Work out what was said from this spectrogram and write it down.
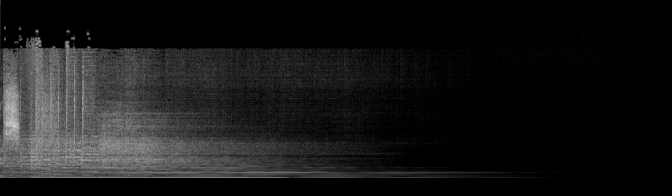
Peace.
